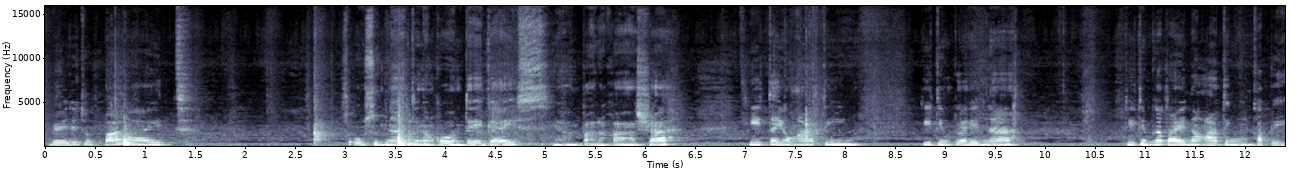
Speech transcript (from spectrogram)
Ready to fight. So, usog natin ng konti, guys. Yan, para kasha. Kita yung ating titimplahin na titimpla tayo ng ating kape.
